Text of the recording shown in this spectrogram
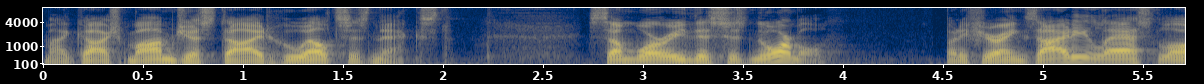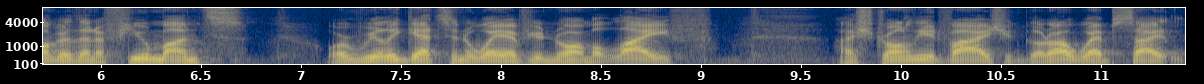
My gosh, mom just died. Who else is next? Some worry this is normal. But if your anxiety lasts longer than a few months, or really gets in the way of your normal life, I strongly advise you go to our website,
